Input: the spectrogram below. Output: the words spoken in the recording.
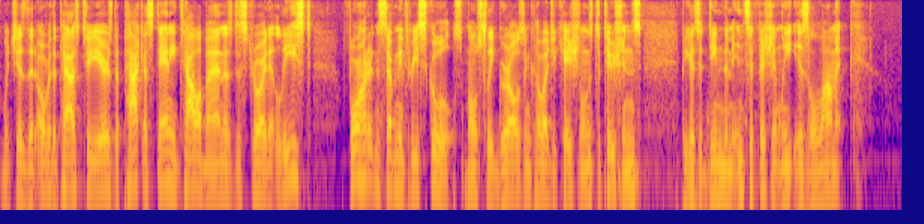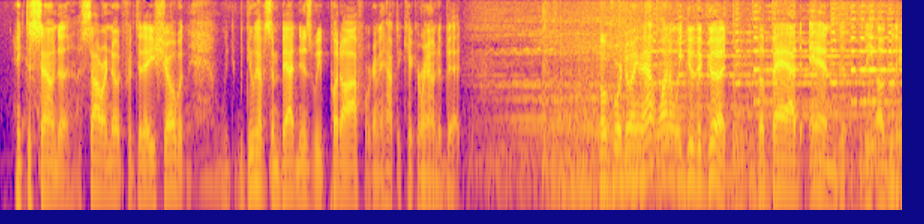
which is that over the past two years, the Pakistani Taliban has destroyed at least 473 schools, mostly girls and coeducational institutions, because it deemed them insufficiently Islamic. Hate to sound a, a sour note for today's show, but we, we do have some bad news we put off. We're going to have to kick around a bit. Before doing that, why don't we do the good, the bad, and the ugly?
